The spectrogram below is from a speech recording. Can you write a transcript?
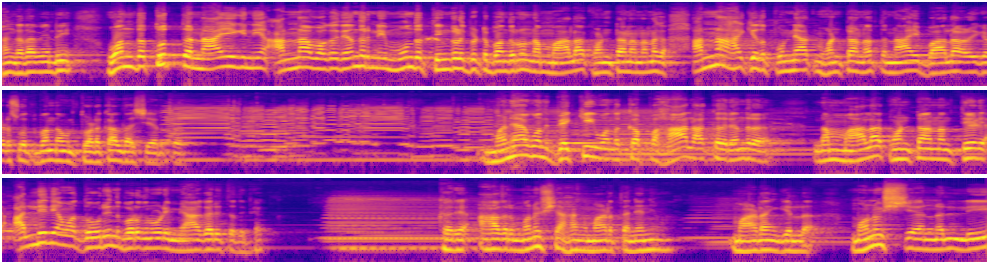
ಹಂಗದಾವೇನ್ರಿ? ಹಂಗದಾವೇನ್ರಿ ಒಂದು ತುತ್ತ ನಾಯಿಗೆ ನೀ ಅನ್ನ ಒಗದೆ ಅಂದ್ರೆ ನೀ ಮುಂದೆ ತಿಂಗಳು ಬಿಟ್ಟು ಬಂದರು ನಮ್ಮ ಮಾಲಾಕ್ ಹೊಂಟಾನ ನನಗೆ. ಅನ್ನ ಹಾಕಿದ ಪುಣ್ಯಾತ್ಮ ಹೊಂಟಾನತ್ ನಾಯಿ ಬಾಲ ಅಳಿಗೆಡ್ಸೋತ್ ಬಂದು ಅವ್ನ ತೊಡಕಾಲ್ದ ಸೇರ್ತದೆ ಮನ್ಯಾಗ ಒಂದು ಬೆಕ್ಕಿಗೆ ಒಂದು ಕಪ್ ಹಾಲು ಹಾಕಿದ್ರೆ ಅಂದ್ರೆ ನಮ್ಮ ಮಾಲಕ್ಕೆ ಹೊಂಟಾನ ಅಂತೇಳಿ ಅಲ್ಲಿದೆ ಅವ ದೂರಿಂದ ಬರೋದು ನೋಡಿ ಮ್ಯಾಗರಿತದೆ ಬೆಕ್ಕ. ಖರೆ ಆದ್ರೆ ಮನುಷ್ಯ ಹಂಗೆ ಮಾಡ್ತಾನೆ ನೀವು ಮಾಡಂಗಿಲ್ಲ. ಮನುಷ್ಯನಲ್ಲಿ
